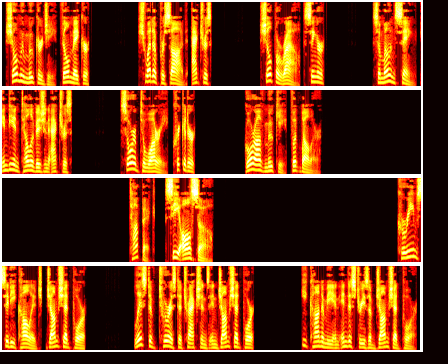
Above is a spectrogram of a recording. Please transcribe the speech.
Shomu Mukherjee, filmmaker. Shweta Prasad, actress. Shilpa Rao, singer. Simone Singh, Indian television actress. Saurabh Tiwari, cricketer. Gaurav Mukhi, footballer. See also Kareem City College, Jamshedpur. List of tourist attractions in Jamshedpur. Economy and industries of Jamshedpur.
